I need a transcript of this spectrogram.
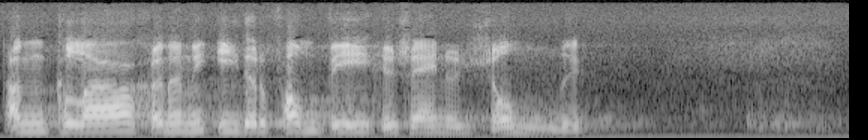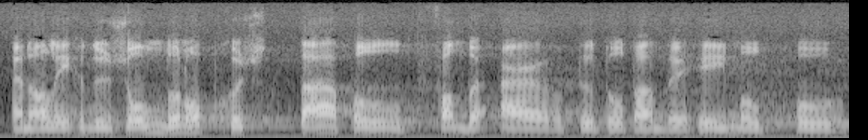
Dan klagen een ieder vanwege zijn zonde. En al liggen de zonden opgestapeld van de aarde tot aan de hemelpoort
